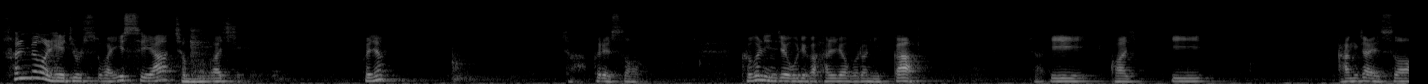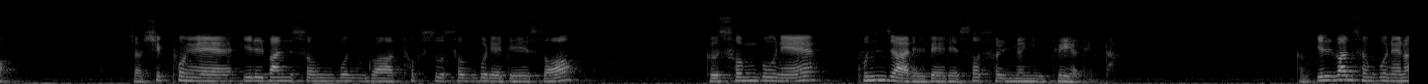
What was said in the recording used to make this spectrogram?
설명을 해 줄 수가 있어야 전문가지. 그죠? 자, 그래서 그걸 이제 우리가 하려고 그러니까 자, 이, 과, 이 강좌에서 자, 식품의 일반 성분과 특수 성분에 대해서 그 성분의 분자 레벨에서 설명이 되어야 된다. 그럼 일반 성분에는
